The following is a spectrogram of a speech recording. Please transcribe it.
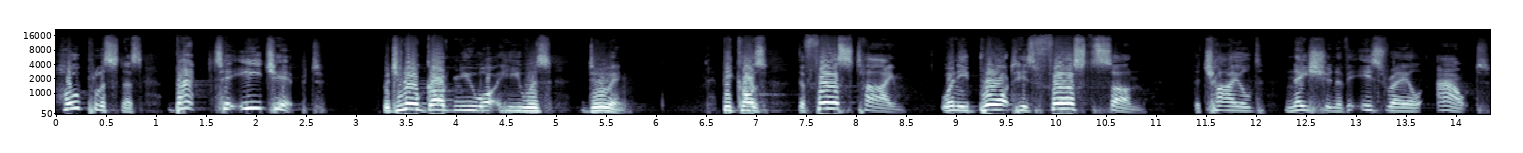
hopelessness back to Egypt. But you know, God knew what he was doing. Because the first time when he brought his first son, the child nation of Israel out.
